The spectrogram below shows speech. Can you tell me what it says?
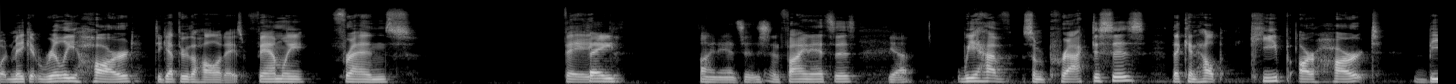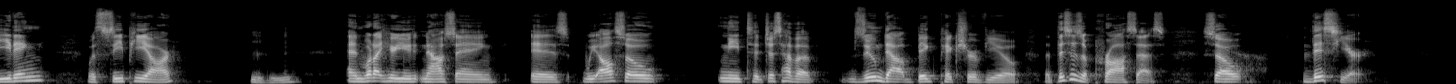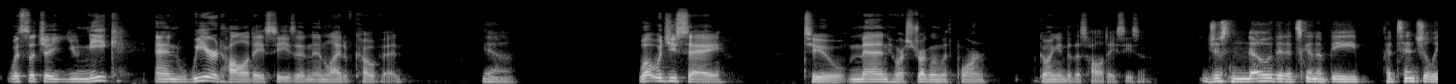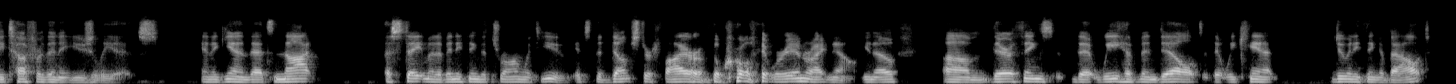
what make it really hard to get through the holidays family, friends, faith, Faith, finances. and finances. Yeah. We have some practices that can help keep our heart beating with CPR. hmm And what I hear you now saying is we also need to just have a zoomed out big picture view that this is a process. So Yeah. this year, with such a unique and weird holiday season in light of COVID, Yeah. what would you say to men who are struggling with porn going into this holiday season? just know that it's going to be potentially tougher than it usually is. And again, that's not a statement of anything that's wrong with you. It's the dumpster fire of the world that we're in right now. You know, um, there are things that we have been dealt that we can't do anything about,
